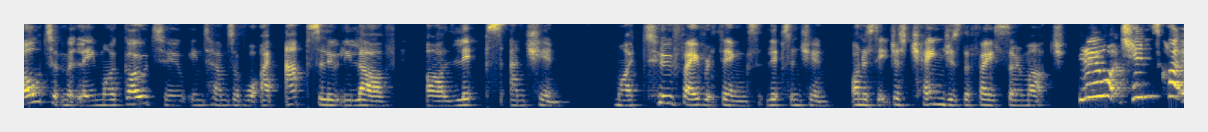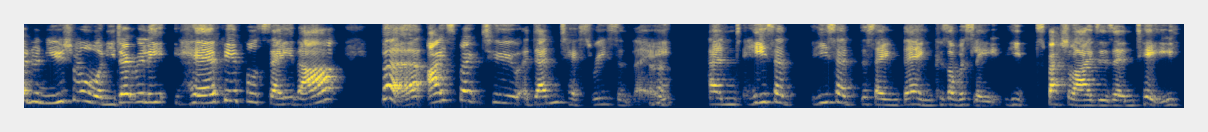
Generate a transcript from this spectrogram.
ultimately, my go to in terms of what I absolutely love are lips and chin. My two favorite things, lips and chin. Honestly, it just changes the face so much. You know what? Chin's quite an unusual one. You don't really hear people say that. But I spoke to a dentist recently. Uh-huh. And he said he said the same thing because obviously he specializes in teeth.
